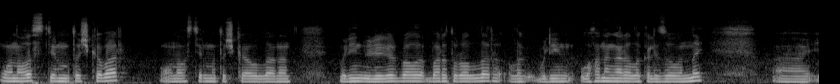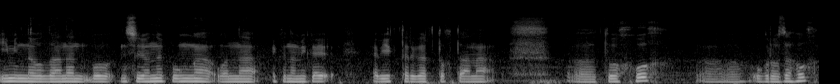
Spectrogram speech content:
он алыс термоточка бар. Он алыс термоточка уланан билин үлелер бара тураллар билин улаханаңара локализованный. Именно уланан бу населенный пунктга онна экономика объекттаргар тохтана туох угроза хух.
